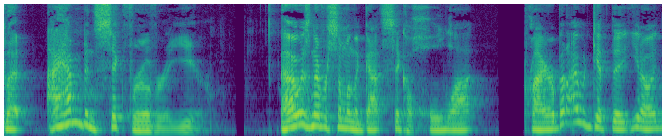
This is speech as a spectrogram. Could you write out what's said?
but I haven't been sick for over a year. I was never someone that got sick a whole lot prior, but I would get the, you know,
